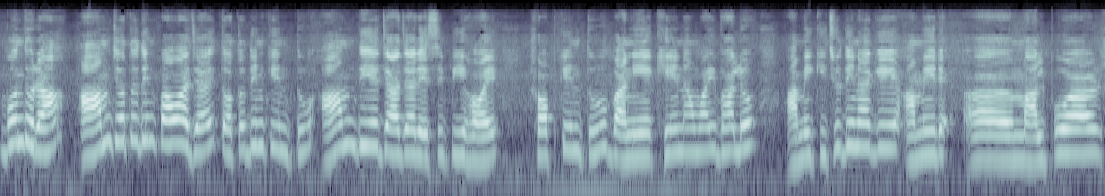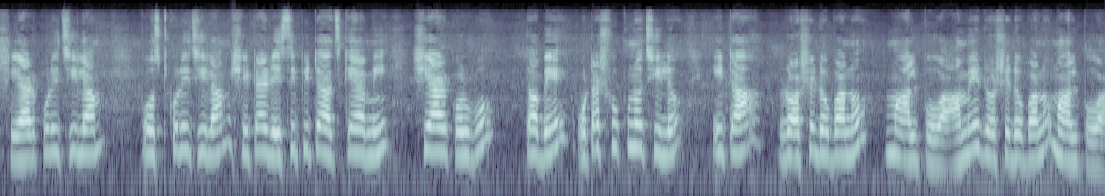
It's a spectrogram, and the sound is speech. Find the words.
বন্ধুরা আম যতদিন পাওয়া যায় ততদিন কিন্তু আম দিয়ে যা যা রেসিপি হয় সব কিন্তু বানিয়ে খেয়ে নেওয়াই ভালো। আমি কিছুদিন আগে আমের আহ, মালপোয়া শেয়ার করেছিলাম পোস্ট করেছিলাম। সেটার রেসিপিটা আজকে আমি শেয়ার করব। তবে ওটা শুকনো ছিল। এটা রসে ডোবানো মালপোয়া আমের রসে ডোবানো মালপোয়া।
